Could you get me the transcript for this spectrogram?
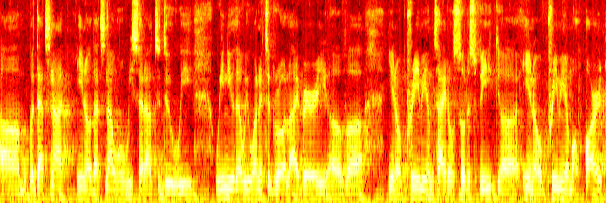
Um, but that's not, you know, that's not what we set out to do. We, we knew that we wanted to grow a library of, uh, you know, premium titles, so to speak, uh, you know, premium art,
